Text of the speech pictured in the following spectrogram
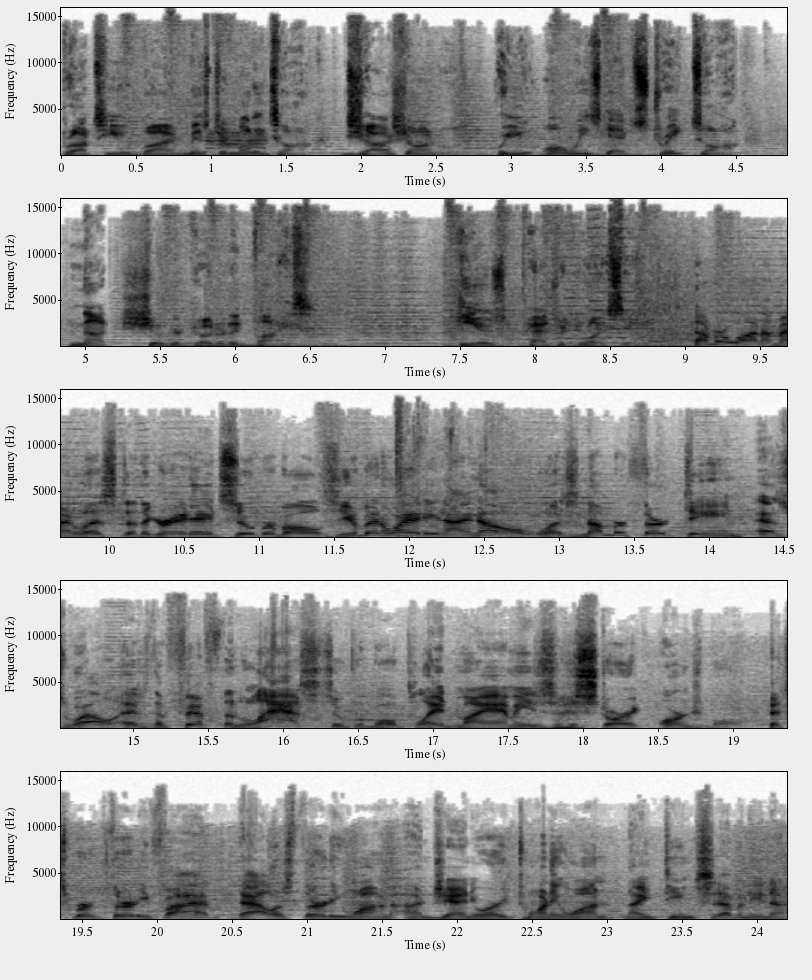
Brought to you by Mr. Money Talk, Josh Arnold, where you always get straight talk, not sugar coated advice. Here's Patrick Royce. Number one on my list of the Great Eight Super Bowls you've been waiting, I know, was number 13, as well as the fifth and last Super Bowl played Miami's historic Orange Bowl. Pittsburgh 35, Dallas 31 on January 21, 1979.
